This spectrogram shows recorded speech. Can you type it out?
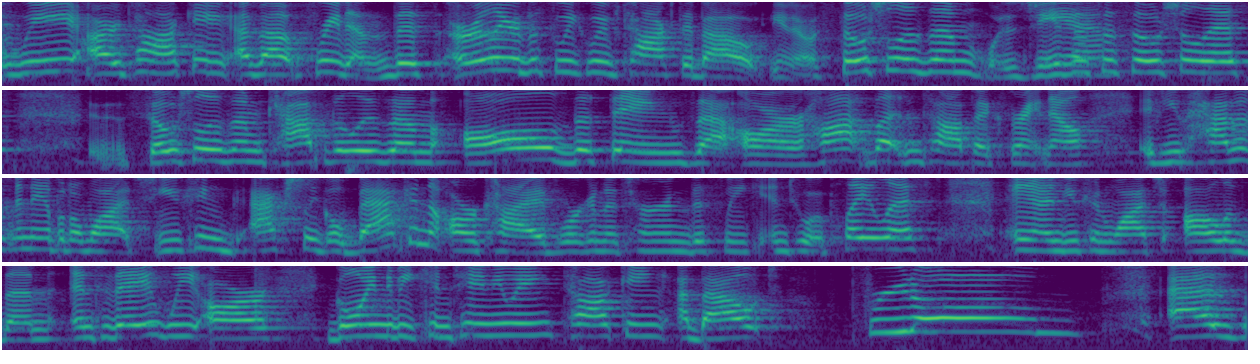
but we are talking about freedom. This earlier this week we've talked about, you know, socialism, was Jesus Yeah. a socialist? Socialism, capitalism, all the things that are hot button topics right now. If you haven't been able to watch, you can actually go back in the archive. We're going to turn this week into a playlist and you can watch all of them. And today we are going to be continuing talking about freedom. As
